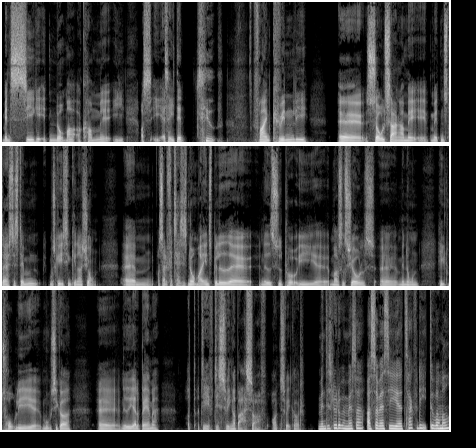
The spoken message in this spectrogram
Men sikke et nummer at komme med i, og, se- altså i den tid fra en kvindelig øh, soulsanger med, med den største stemme, måske i sin generation. Øhm, og så er det et fantastisk nummer, indspillet øh, nede sydpå i øh, Muscle Shoals øh, med nogle helt utrolige øh, musikere øh, nede i Alabama. Og det, det svinger bare så åndssvagt godt. Men det slutter vi med så. Og så vil jeg sige uh, tak, fordi du var med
